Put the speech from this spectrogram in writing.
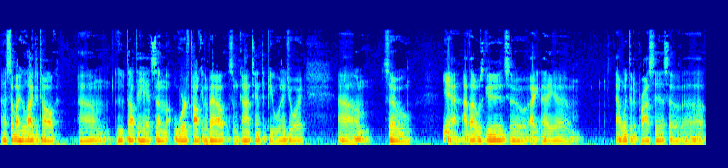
uh, somebody who liked to talk, um, who thought they had some worth talking about, some content that people would enjoy. Um, so, yeah, I thought it was good. So I, I, um, I went through the process of, uh,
